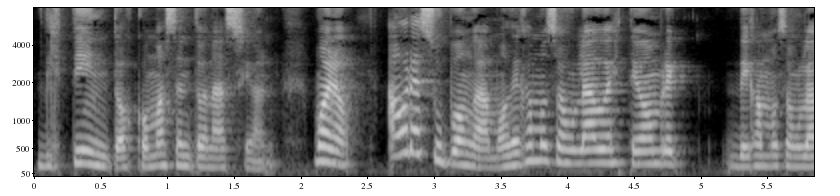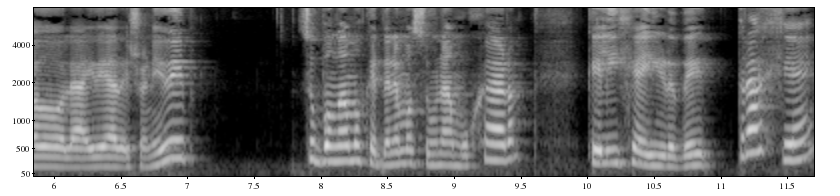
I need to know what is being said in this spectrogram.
distintos, con más entonación. Bueno, ahora supongamos, dejamos a un lado este hombre, dejamos a un lado la idea de Johnny Depp, supongamos que tenemos una mujer que elige ir de traje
